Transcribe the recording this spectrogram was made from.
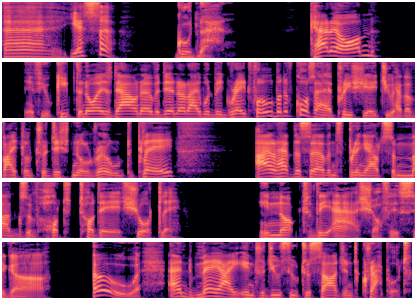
Uh, yes, sir. Good man. Carry on. If you keep the noise down over dinner, I would be grateful, but of course I appreciate you have a vital traditional role to play. I'll have the servants bring out some mugs of hot toddy shortly. He knocked the ash off his cigar. Oh, and may I introduce you to Sergeant Craput,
